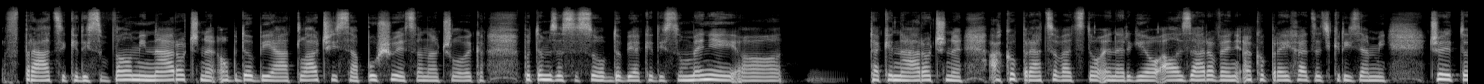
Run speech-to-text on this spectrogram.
v práci, kedy sú veľmi náročné obdobia, tlačí sa, pušuje sa na človeka. Potom zase sú obdobia, kedy sú menej uh, také náročné, ako pracovať s tou energiou, ale zároveň ako prechádzať krízami. Čo je to,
